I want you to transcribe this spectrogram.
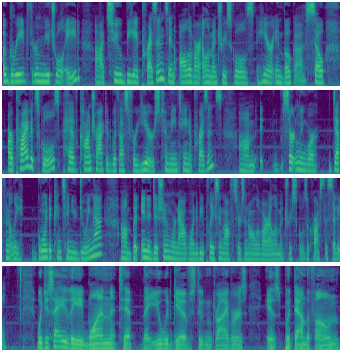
agreed through mutual aid uh, to be a presence in all of our elementary schools here in Boca. So, our private schools have contracted with us for years to maintain a presence. Um, it, certainly, we're definitely going to continue doing that. Um, but in addition, we're now going to be placing officers in all of our elementary schools across the city. Would you say the one tip that you would give student drivers is put down the phone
